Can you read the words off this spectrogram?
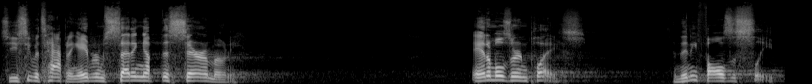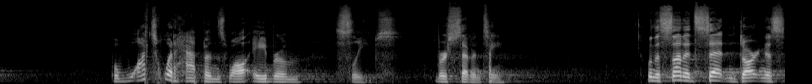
So you see what's happening. Abram's setting up this ceremony. Animals are in place. And then he falls asleep. But watch what happens while Abram sleeps. Verse 17. When the sun had set and darkness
